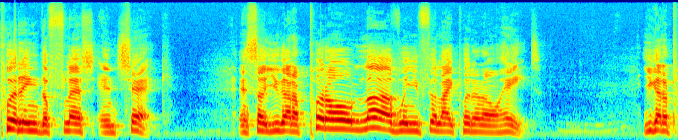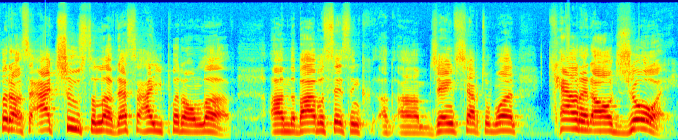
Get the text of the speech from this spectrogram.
putting the flesh in check. And so you got to put on love when you feel like putting on hate. You got to put on, say, I choose to love. That's how you put on love. Um, the Bible says in uh, um, James chapter 1, count it all joy.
